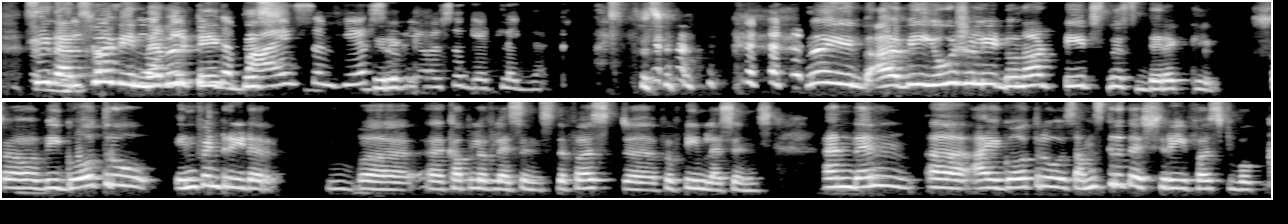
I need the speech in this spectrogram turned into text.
see that's why we never getting take the this payasam here, so we also get like that. no, we usually do not teach this directly. So we go through infant reader uh, a couple of lessons, the first uh, 15 lessons. And then I go through Samskrita Shri first book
